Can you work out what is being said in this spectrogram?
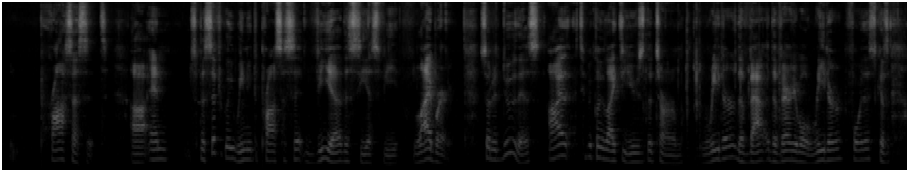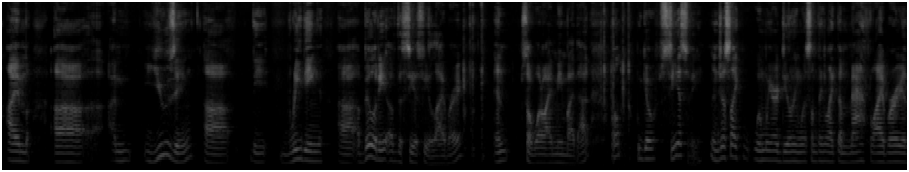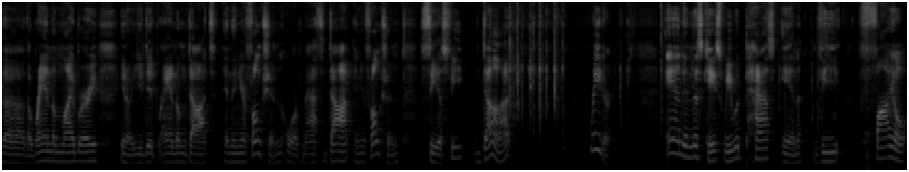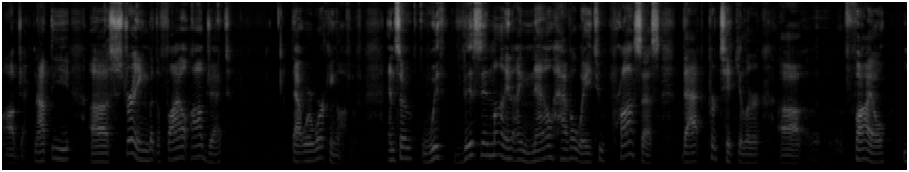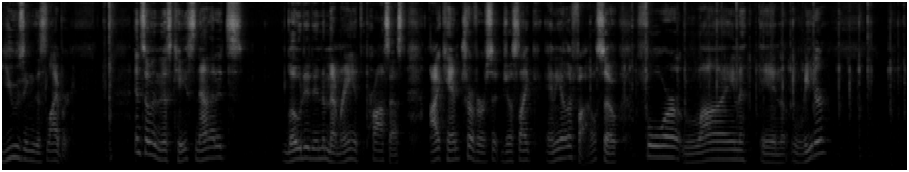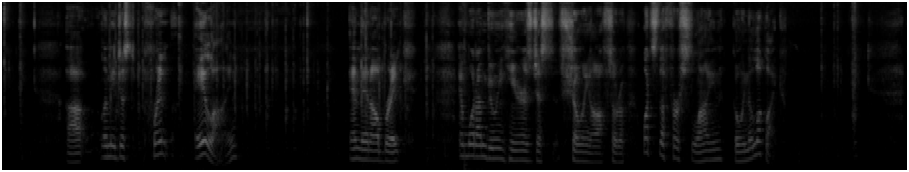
process it. Uh, and specifically, we need to process it via the CSV library. So to do this, I typically like to use the term reader, the va the variable reader for this, because I'm uh, I'm using uh, the reading uh, ability of the CSV library, and So what do I mean by that? Well, we go CSV, and just like when we are dealing with something like the math library or the, the random library, you know, you did random dot and then your function, or math dot and your function, CSV dot reader. And in this case, we would pass in the file object, not the uh, string, but the file object that we're working off of. And so with this in mind, I now have a way to process that particular uh, file using this library. And so in this case, now that it's loaded into memory, it's processed, I can traverse it just like any other file. So for line in reader, uh, let me just print a line, and then I'll break. And what I'm doing here is just showing off sort of what's the first line going to look like.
